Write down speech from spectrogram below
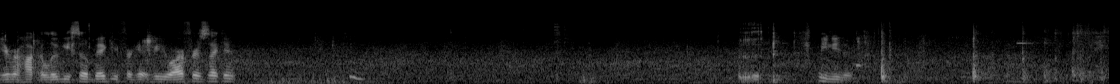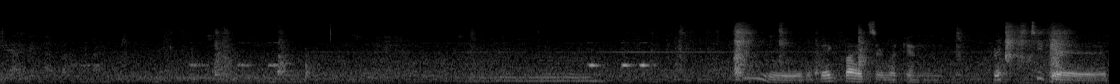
You ever hock a loogie so big you forget who you are for a second? Me neither. Ooh, the big bites are looking pretty good.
